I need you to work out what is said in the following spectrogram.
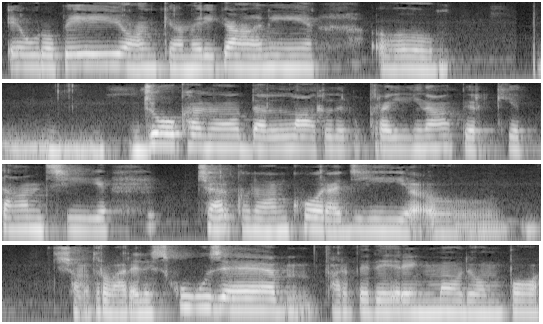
europei o anche americani uh, giocano dal lato dell'Ucraina perché tanti cercano ancora di uh, diciamo, trovare le scuse, far vedere in modo un po'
